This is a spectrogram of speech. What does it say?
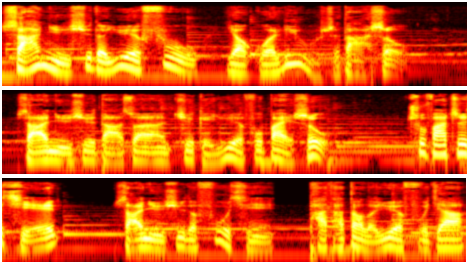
傻女婿的岳父要过六十大寿，傻女婿打算去给岳父拜寿。出发之前，傻女婿的父亲怕他到了岳父家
